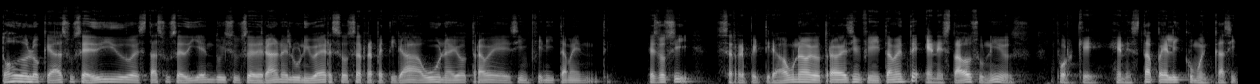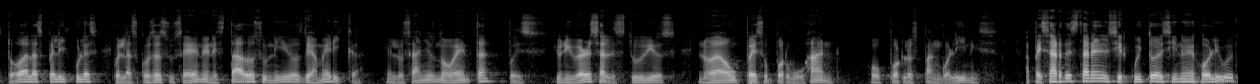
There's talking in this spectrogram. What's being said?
todo lo que ha sucedido, está sucediendo y sucederá en el universo se repetirá una y otra vez infinitamente. Eso sí, se repetirá una y otra vez infinitamente en Estados Unidos, porque en esta peli, como en casi todas las películas, pues las cosas suceden en Estados Unidos de América. En los años 90, pues Universal Studios no daba un peso por Wuhan o por los pangolines. A pesar de estar en el circuito de cine de Hollywood,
